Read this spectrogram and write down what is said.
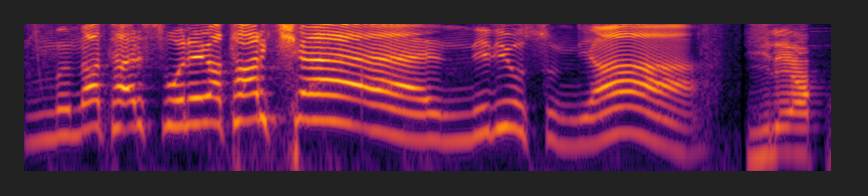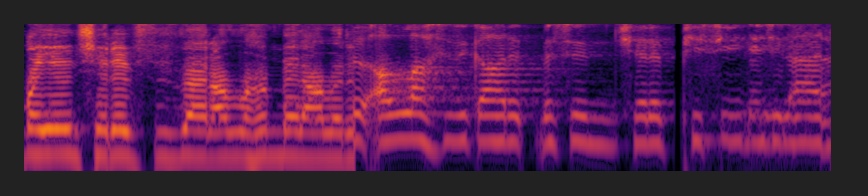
Mına ters voley atarken ne diyorsun ya? Hile yapmayın şerefsizler Allah'ın belaları Allah sizi kahretmesin şeref pis hileciler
